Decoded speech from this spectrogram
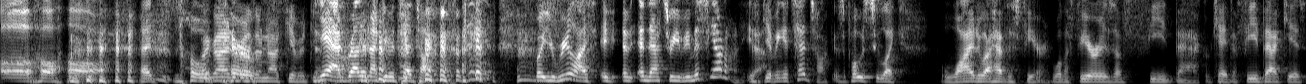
oh, that's so Like, I'd terrible. rather not give a TED talk. yeah, I'd rather not give a TED talk. but you realize, if, and that's what you'd be missing out on is giving a TED talk, as opposed to like, why do I have this fear? Well, the fear is of feedback. Okay, the feedback is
